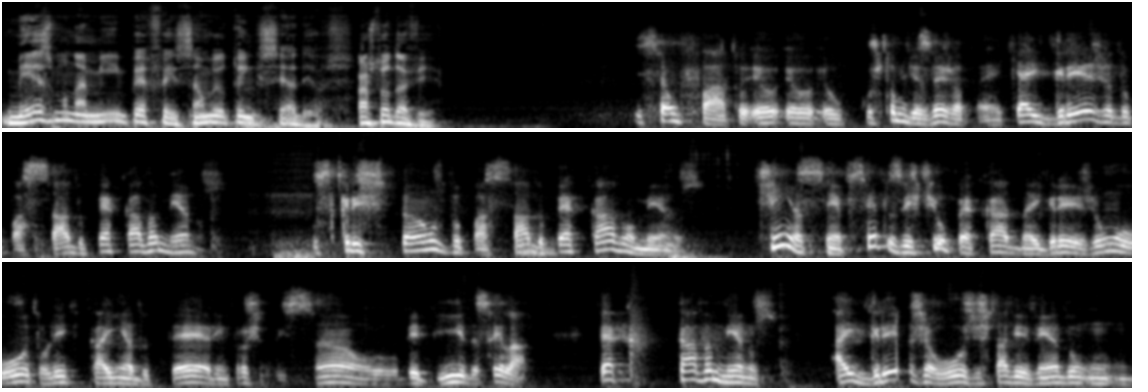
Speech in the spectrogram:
mesmo na minha imperfeição, eu tenho que ser a Deus. Pastor Davi. Isso é um fato. Eu, eu, eu costumo dizer, JR, que a igreja do passado pecava menos. Os cristãos do passado pecavam menos. Tinha sempre, sempre existiu o pecado na igreja, um ou outro ali que caía em adultério, em prostituição, ou bebida, sei lá. Pecava menos. A igreja hoje está vivendo um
